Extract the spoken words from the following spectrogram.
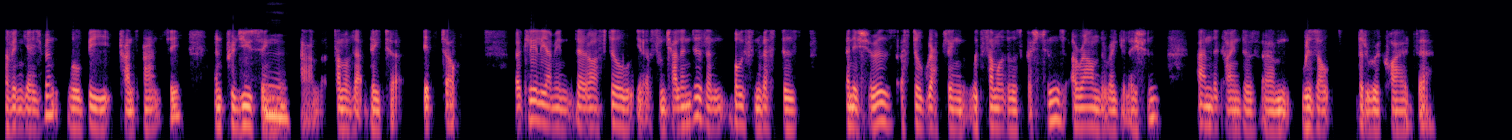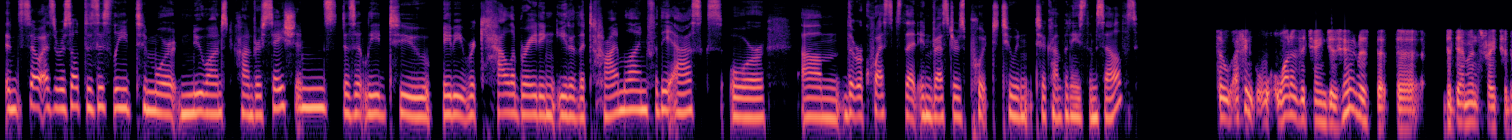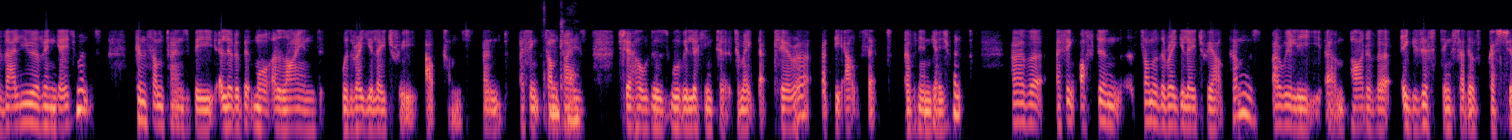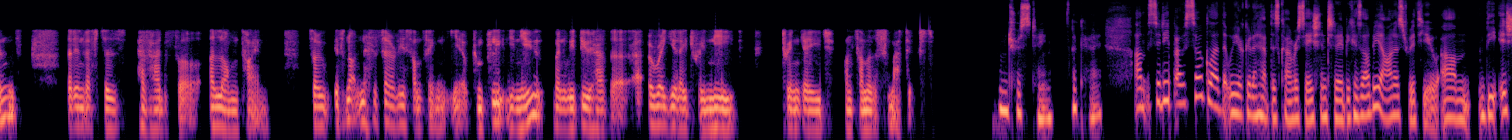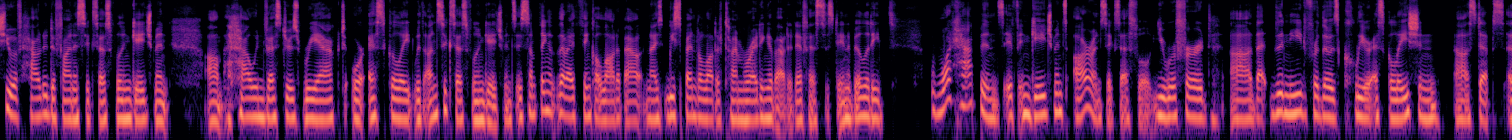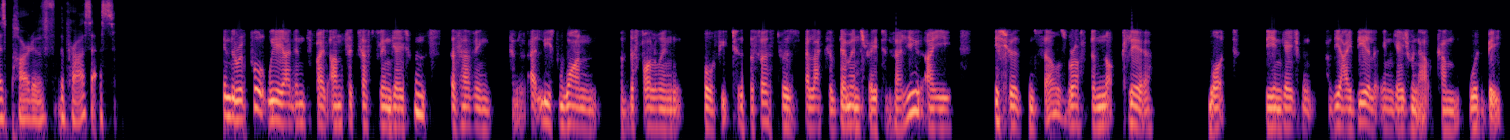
of engagement will be transparency and producing mm. um, some of that data itself. But clearly, I mean, there are still you know some challenges, and both investors and issuers are still grappling with some of those questions around the regulation and the kind of um, results that are required there. And so, as a result, does this lead to more nuanced conversations? Does it lead to maybe recalibrating either the timeline for the asks or um, the requests that investors put to to companies themselves? So, I think one of the changes here is that the the demonstrated value of engagements can sometimes be a little bit more aligned with regulatory outcomes. And I think sometimes okay. Shareholders will be looking to, to make that clearer at the outset of an engagement. However, I think often some of the regulatory outcomes are really um, part of an existing set of questions that investors have had for a long time. So it's not necessarily something you know completely new when we do have a, a regulatory need to engage on some of the thematics. Interesting. Okay. Um, Sudip, I was so glad that we are going to have this conversation today because I'll be honest with you. Um, the issue of how to define a successful engagement, um, how investors react or escalate with unsuccessful engagements is something that I think a lot about. And I, we spend a lot of time writing about at FS Sustainability. What happens if engagements are unsuccessful? You referred uh, that the need for those clear escalation uh, steps as part of the process. In the report, we identified unsuccessful engagements as having kind of at least one of the following four features. The first was a lack of demonstrated value, i.e., issuers themselves were often not clear what the engagement, the ideal engagement outcome would be.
